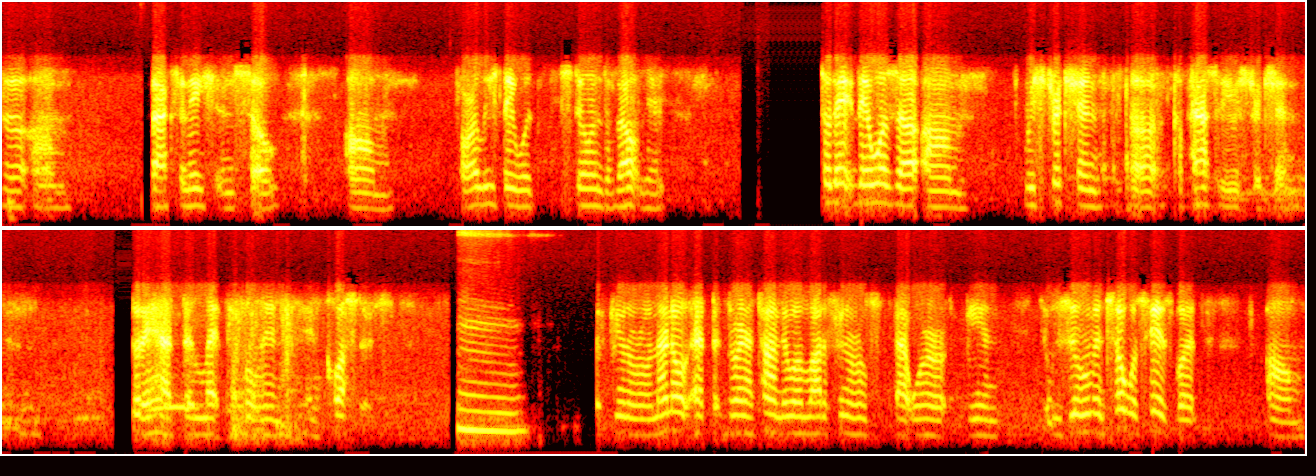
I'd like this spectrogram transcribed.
the um vaccination, so um or at least they were still in development. So they there was a um restriction, uh capacity restriction. So they had to let people in in clusters. Mm. The funeral, and I know at the, during that time there were a lot of funerals that were being it was Zoom, and so was his. But um,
